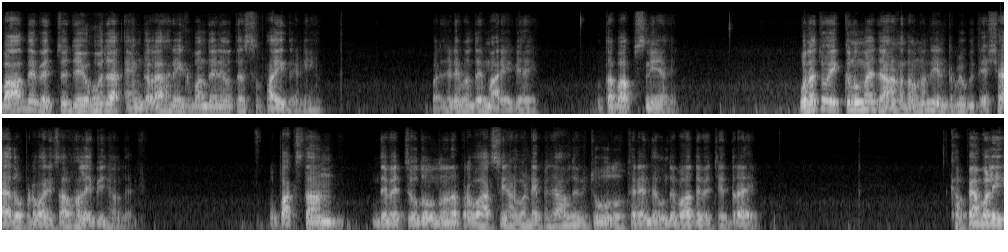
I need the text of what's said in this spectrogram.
ਬਾਅਦ ਦੇ ਵਿੱਚ ਜੇ ਉਹੋ ਜਿਹਾ ਐਂਗਲ ਹੈ ਹਰੇਕ ਬੰਦੇ ਨੇ ਉਹ ਤੇ ਸਫ਼ਾਈ ਦੇਣੀ ਹੈ ਪਰ ਜਿਹੜੇ ਬੰਦੇ ਮਾਰੇ ਗਏ, ਉਹ ਤਾਂ ਵਾਪਸ ਨਹੀਂ ਆਏ। ਉਹਨਾਂ ਚੋਂ ਇੱਕ ਨੂੰ ਮੈਂ ਜਾਣਦਾ, ਉਹਨਾਂ ਦੀ ਇੰਟਰਵਿਊ ਕੀਤੀ ਸ਼ਾਇਦ ਉਹ ਪਟਵਾਰੀ ਸਾਹਿਬ ਹਲੇ ਵੀ ਜਾਂਦੇ ਨੇ। ਉਹ ਪਾਕਿਸਤਾਨ ਦੇ ਵਿੱਚ ਉਦੋਂ ਉਹਨਾਂ ਦਾ ਪਰਿਵਾਰ ਸੀ ਅਣਵੰਡੇ ਪੰਜਾਬ ਦੇ ਵਿੱਚ। ਉਹ ਉੱਥੇ ਰਹਿੰਦੇ ਹੁੰਦੇ, ਬਾਅਦ ਦੇ ਵਿੱਚ ਇੱਧਰ ਆਏ। ਖੱਪਿਆਂ ਵਾਲੀ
